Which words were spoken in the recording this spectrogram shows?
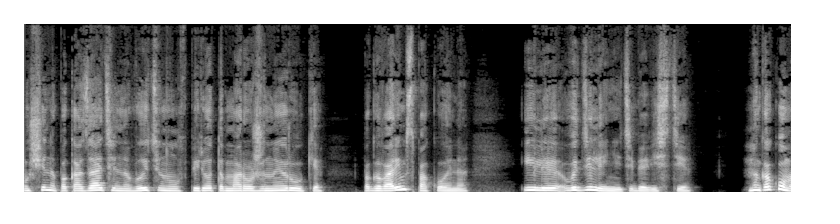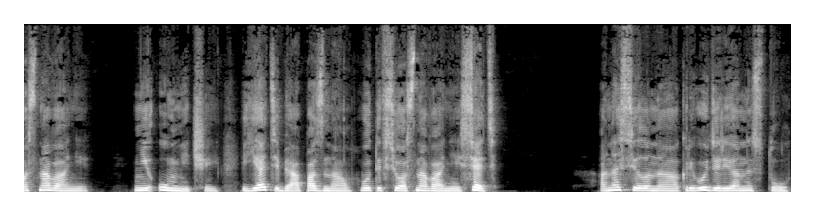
Мужчина показательно вытянул вперед обмороженные руки. «Поговорим спокойно? Или в отделение тебя вести?» «На каком основании?» «Не умничай. Я тебя опознал. Вот и все основание. Сядь!» Она села на кривой деревянный стул.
